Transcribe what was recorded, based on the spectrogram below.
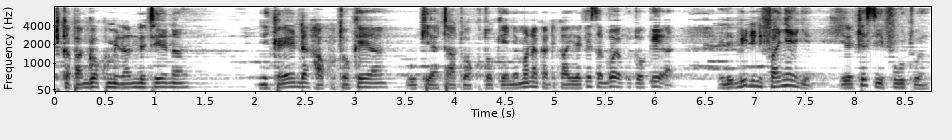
tukapangiwa kumi na nne tena nikaenda hakutokea. Wiki ya tatu hakutokea. Ina maana katika ile kesi ambayo hakutokea ilibidi nifanyeje? Ile kesi ifutwe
